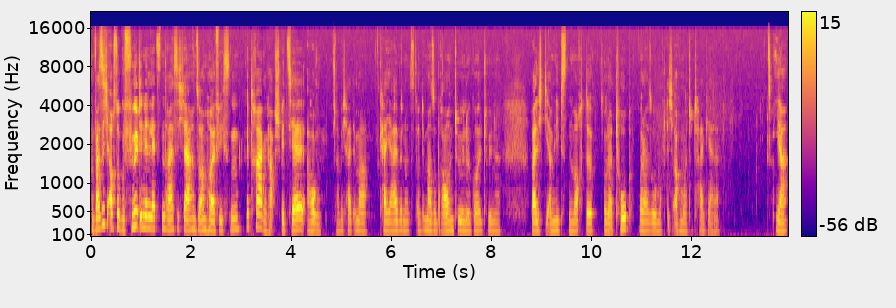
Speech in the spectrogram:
Und was ich auch so gefühlt in den letzten 30 Jahren so am häufigsten getragen habe. Speziell Augen. Habe ich halt immer Kajal benutzt und immer so Brauntöne, Goldtöne, weil ich die am liebsten mochte. Oder Taub oder so mochte ich auch immer total gerne. Ja,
